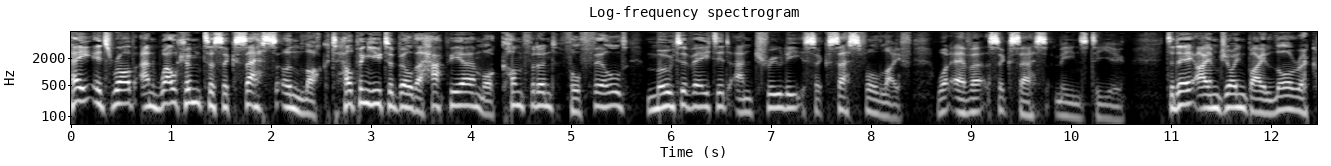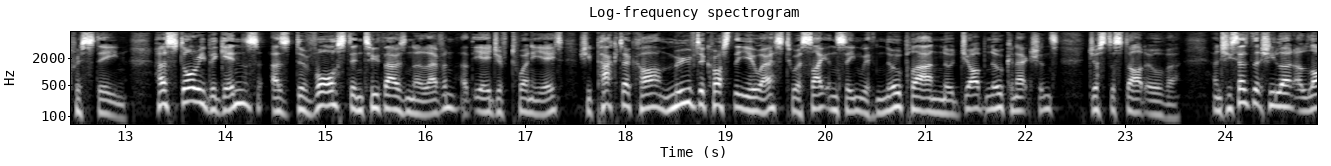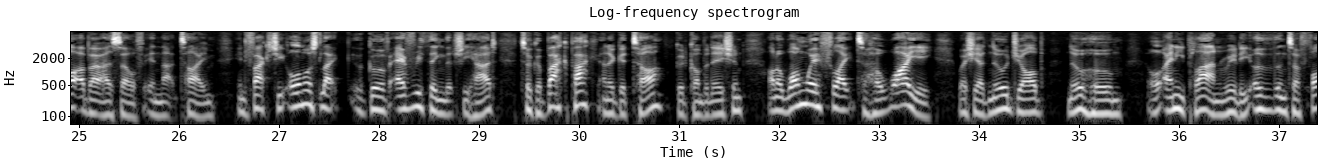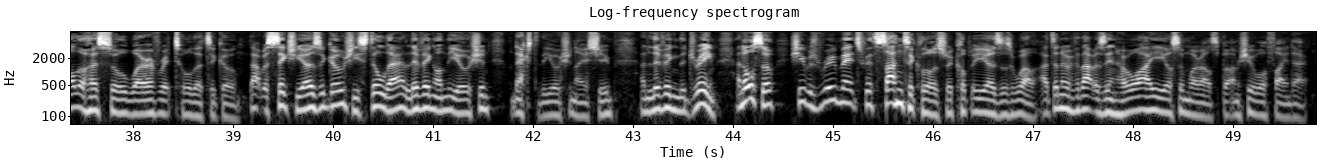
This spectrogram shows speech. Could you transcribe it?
Hey, it's Rob, and welcome to Success Unlocked, helping you to build a happier, more confident, fulfilled, motivated, and truly successful life, whatever success means to you. Today, I am joined by Laura Christine. Her story begins as divorced in 2011 at the age of 28. She packed her car, moved across the US to a sight unseen with no plan, no job, no connections, just to start over. And she says that she learned a lot about herself in that time. In fact, she almost let go of everything that she had, took a backpack and a guitar, good combination, on a one way flight to Hawaii, where she had no job, no home, or any plan really, other than to follow her soul wherever it told her to go. That was six years ago. She's still there, living on the ocean, next to the ocean, I assume, and living the dream. And also, she was roommates with Santa Claus for a couple of years as well. I don't know if that was in Hawaii or somewhere else, but I'm sure we'll find out.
